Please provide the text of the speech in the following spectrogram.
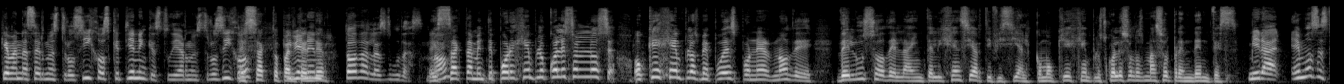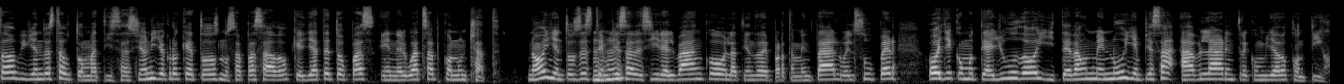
qué van a hacer nuestros hijos, qué tienen que estudiar nuestros hijos. Exacto, para y vienen entender. todas las dudas, ¿no? Exactamente. Por ejemplo, ¿cuáles son los o qué ejemplos me puedes poner, no, de del uso de la inteligencia artificial? Como qué ejemplos, ¿cuáles son los más sorprendentes? Mira, hemos estado viviendo esta automatización y yo creo que a todos nos ha pasado que ya te topas en el WhatsApp con un chat. ¿No? Y entonces te empieza a decir el banco, o la tienda departamental o el súper, oye, ¿cómo te ayudo? Y te da un menú y empieza a hablar entrecomillado contigo.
